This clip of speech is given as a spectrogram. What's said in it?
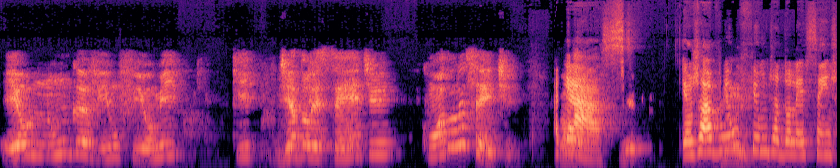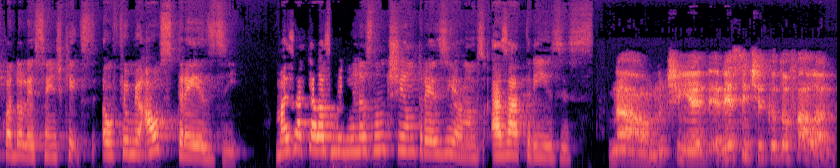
Eu nunca vi um filme que, de adolescente com adolescente. Aliás, Eu já vi hum. um filme de adolescente com adolescente, que é o filme Aos 13. Mas aquelas meninas não tinham 13 anos, as atrizes. Não, não tinha. É nesse sentido que eu tô falando.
